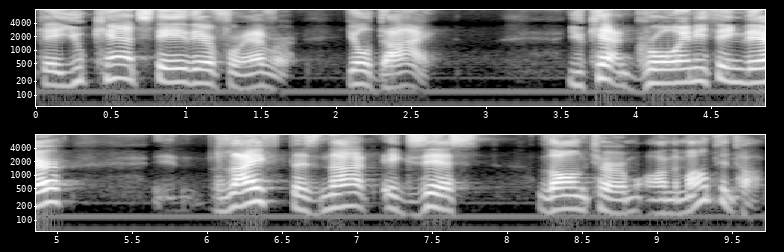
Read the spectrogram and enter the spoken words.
Okay, you can't stay there forever. You'll die. You can't grow anything there. Life does not exist long term on the mountaintop.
